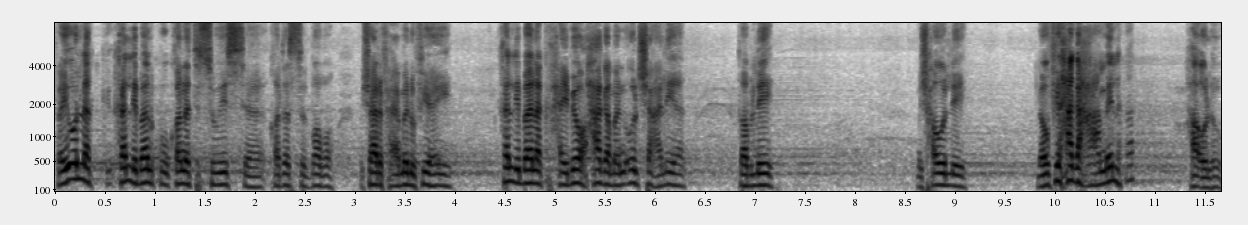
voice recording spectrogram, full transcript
فيقول لك خلي بالكم قناة السويس قداسه البابا مش عارف هيعملوا فيها إيه. خلي بالك هيبيعوا حاجة ما نقولش عليها. طب ليه؟ مش هقول ليه. لو في حاجة هعملها هقول لكم.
